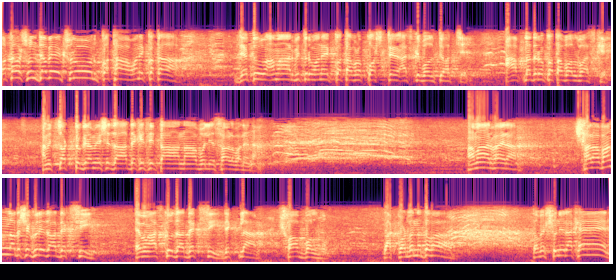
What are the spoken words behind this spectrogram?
কথা শুনতে হবে, শুনুন, কথা, অনেক কথা। যেহেতু আমার ভিতরে অনেক কথা বড় কষ্টে আজকে বলতে হচ্ছে। আপনাদেরও কথা বলব আজকে। আমি চট্টগ্রামে এসে যা দেখেছি তা না বলি ছাড় মানে না। আমার ভাইরা, সারা বাংলাদেশে ঘুরে যা দেখছি এবং আজকেও যা দেখছি, দেখলাম, সব বলব। রাগ করবেন না তো ভাই? তবে শুনে রাখেন,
